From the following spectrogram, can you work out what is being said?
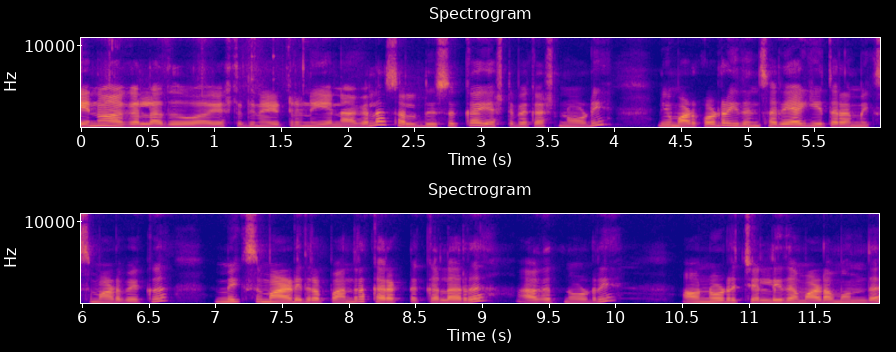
ಏನೂ ಆಗಲ್ಲ ಅದು. ಎಷ್ಟು ದಿನ ಇಟ್ರೂ ಏನಾಗಲ್ಲ ಸ್ವಲ್ಪ ದಿವ್ಸಕ್ಕೆ ಎಷ್ಟು ಬೇಕು ಅಷ್ಟು ನೋಡಿ ನೀವು ಮಾಡ್ಕೊಳ್ರಿ. ಇದನ್ನು ಸರಿಯಾಗಿ ಈ ಥರ ಮಿಕ್ಸ್ ಮಾಡಬೇಕು. ಮಿಕ್ಸ್ ಮಾಡಿದ್ರಪ್ಪ ಅಂದ್ರೆ ಕರೆಕ್ಟ್ ಕಲರ್ ಆಗತ್ತೆ ನೋಡ್ರಿ. ಅವ್ನು ನೋಡ್ರಿ ಚೆಲ್ಲಿದ ಮಾಡೋ ಮುಂದೆ.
